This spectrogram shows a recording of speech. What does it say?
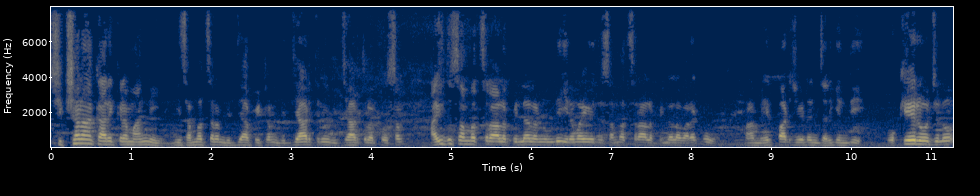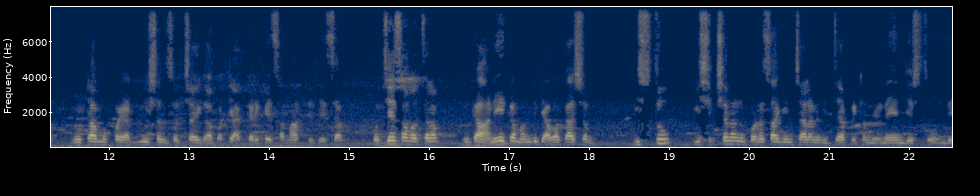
శిక్షణా కార్యక్రమాన్ని ఈ సంవత్సరం విద్యాపీఠం విద్యార్థిని విద్యార్థుల కోసం ఐదు సంవత్సరాల పిల్లల నుండి ఇరవై ఐదు సంవత్సరాల పిల్లల వరకు మనం ఏర్పాటు చేయడం జరిగింది. ఒకే రోజులో నూట ముప్పై అడ్మిషన్స్ వచ్చాయి కాబట్టి అక్కడికే సమాప్తి చేశాం. వచ్చే సంవత్సరం ఇంకా అనేక మందికి అవకాశం ఇస్తూ ఈ శిక్షణను కొనసాగించాలని విద్యాపీఠం నిర్ణయం చేస్తూ ఉంది.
